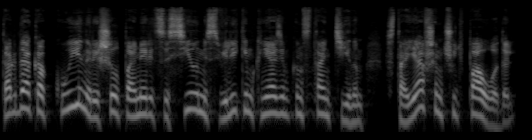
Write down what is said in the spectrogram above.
тогда как Куин решил помериться силами с великим князем Константином, стоявшим чуть поодаль.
